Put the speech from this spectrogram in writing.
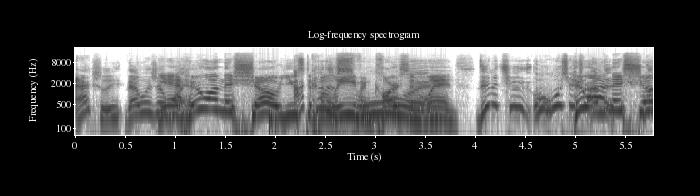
actually, that was your Yeah, boy. who on this show used I to believe in Carson Wentz? Didn't you? What was you Who on to, this show no,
